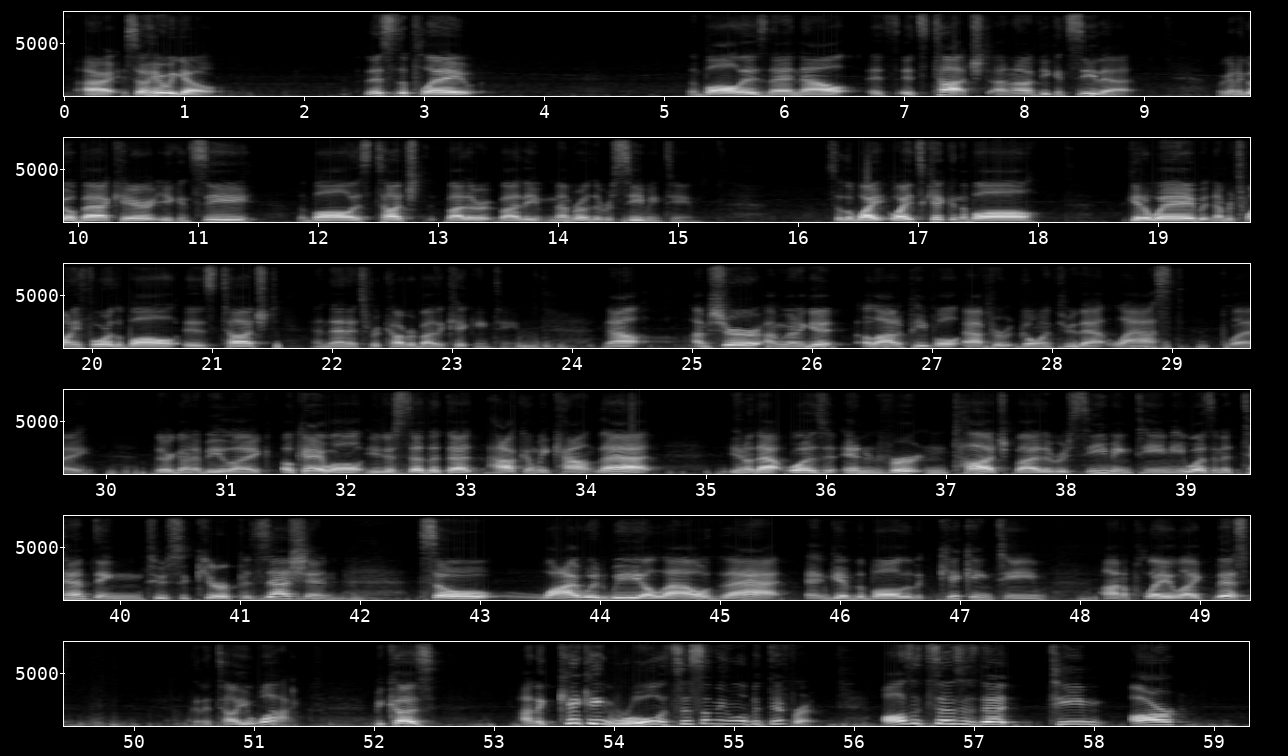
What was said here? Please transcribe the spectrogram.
all right. So here we go. This is a play. The ball is then now it's it's touched. I don't know if you can see that. We're going to go back here. You can see the ball is touched by the by the member of the receiving team. So the white white's kicking the ball, get away, but number 24 the ball is touched and then it's recovered by the kicking team. Now, I'm sure I'm going to get a lot of people after going through that last play. They're going to be like, okay, well, you just said that that. How can we count that? You know, that was an inadvertent touch by the receiving team. He wasn't attempting to secure possession. So why would we allow that and give the ball to the kicking team on a play like this? I'm going to tell you why. Because on the kicking rule, it says something a little bit different. All it says is that team R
